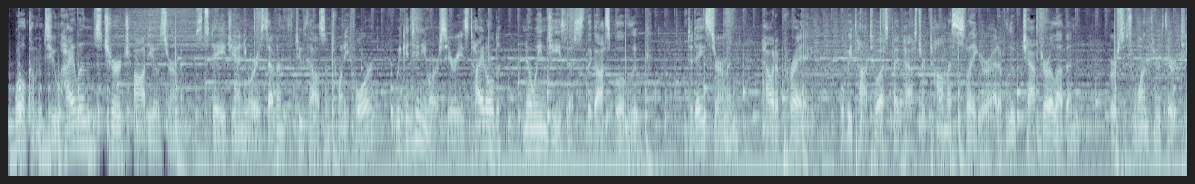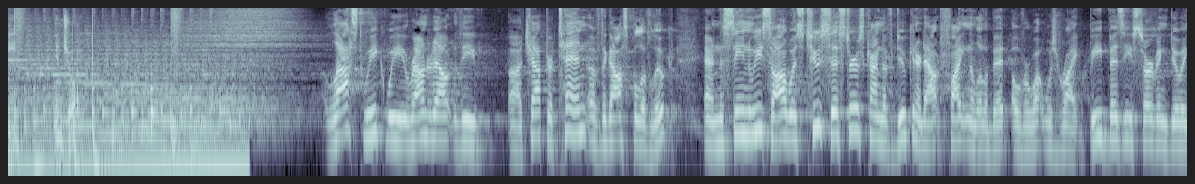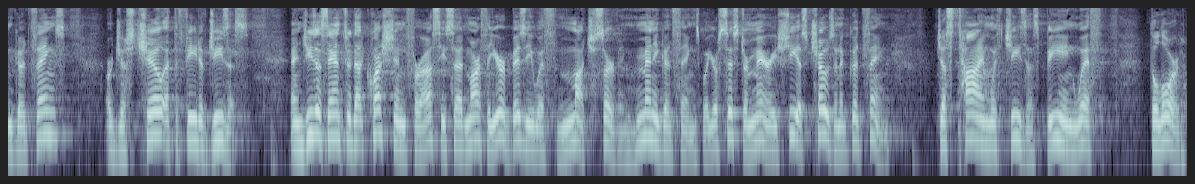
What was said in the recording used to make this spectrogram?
Welcome to Highlands Church Audio Sermons. Today, January 7th, 2024, we continue our series titled Knowing Jesus, the Gospel of Luke. Today's sermon, How to Pray, will be taught to us by Pastor Thomas Slager out of Luke chapter 11, verses 1 through 13. Enjoy. Last week, we rounded out the uh, chapter 10 of the Gospel of Luke. And the scene we saw was two sisters kind of duking it out, fighting a little bit over what was right be busy serving, doing good things, or just chill at the feet of Jesus. And Jesus answered that question for us. He said, Martha, you're busy with much serving, many good things, but your sister Mary, she has chosen a good thing just time with Jesus, being with the Lord.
